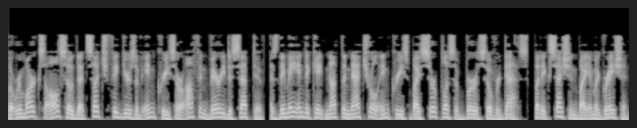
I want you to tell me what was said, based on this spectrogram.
but remarks also that such figures of increase are often very deceptive, as they may indicate not the natural increase by surplus of births over deaths, but accession by immigration.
